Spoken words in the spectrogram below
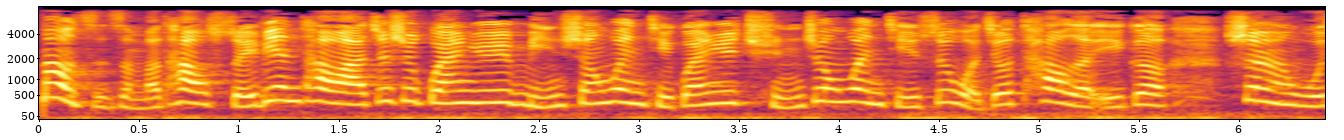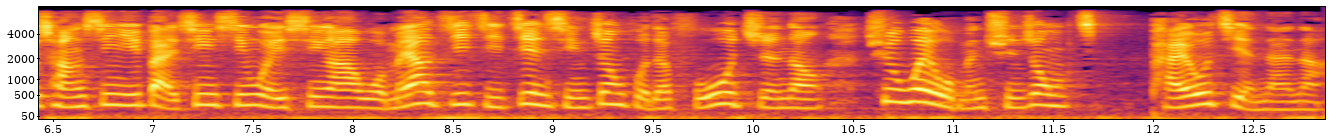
帽子怎么套？随便套啊！这是关于民生问题，关于群众问题，所以我就套了一个“圣人无常心，以百姓心为心”啊！我们要积极践行政府的服务职能，去为我们群众排忧解难呐。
